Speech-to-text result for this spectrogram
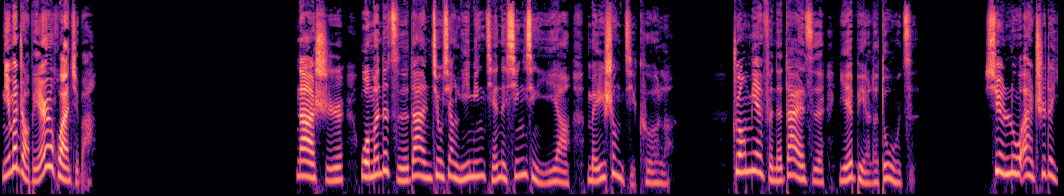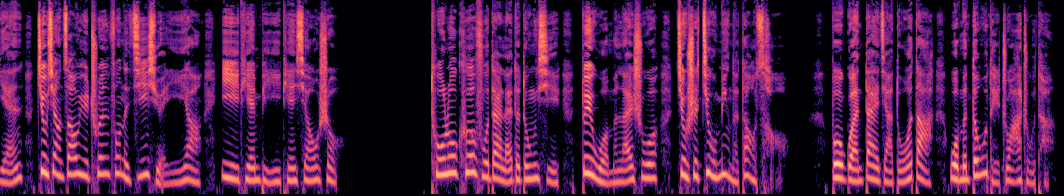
你们找别人换去吧。那时我们的子弹就像黎明前的星星一样，没剩几颗了，装面粉的袋子也瘪了肚子。驯鹿爱吃的盐，就像遭遇春风的积雪一样，一天比一天消瘦。图卢科夫带来的东西，对我们来说就是救命的稻草，不管代价多大，我们都得抓住它。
